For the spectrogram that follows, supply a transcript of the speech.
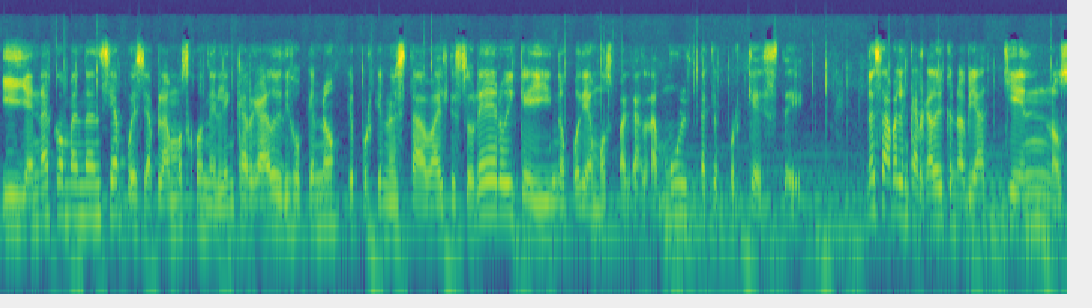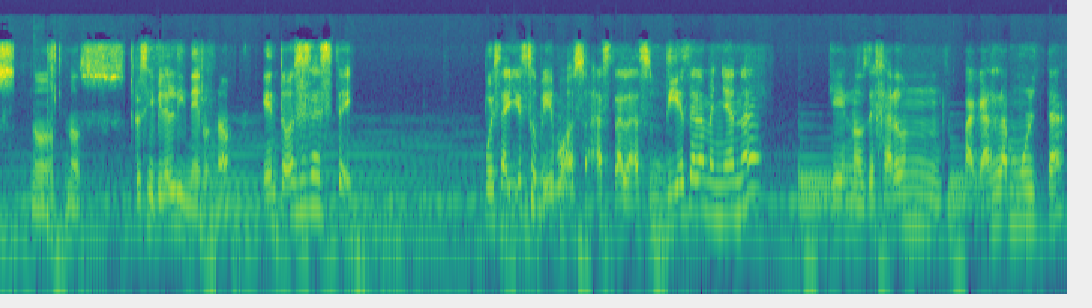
y ya en la comandancia pues ya hablamos con el encargado y dijo que no, que porque no estaba el tesorero y que no podíamos pagar la multa, que porque este no estaba el encargado y que no había quien nos, no- nos recibiera el dinero, ¿no? Entonces este pues ahí estuvimos hasta las 10 de la mañana que nos dejaron pagar la multa,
